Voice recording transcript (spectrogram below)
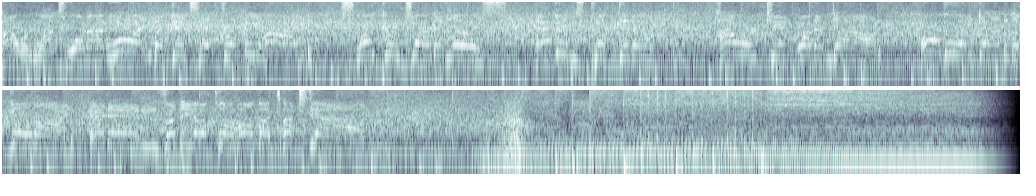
Howard wants one-on-one, but gets hit from behind. Striker jarred it loose. Evans picked it.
